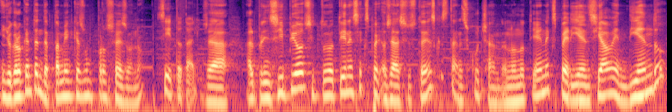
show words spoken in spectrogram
Y yo creo que entender también que es un proceso, ¿no? Sí, total. O sea, al principio, si tú no tienes experiencia, o sea, si ustedes que están escuchando no, no tienen experiencia vendiendo,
